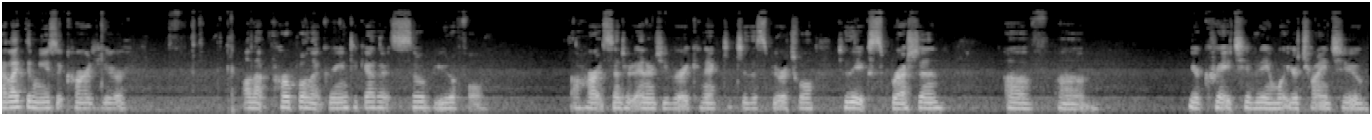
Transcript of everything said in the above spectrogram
I like the music card here. All that purple and that green together, it's so beautiful the heart centered energy, very connected to the spiritual, to the expression of um, your creativity and what you're trying to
